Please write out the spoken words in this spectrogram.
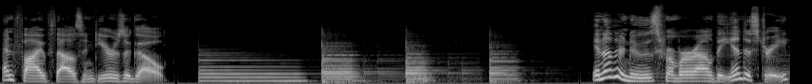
and 5,000 years ago. In other news from around the industry,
